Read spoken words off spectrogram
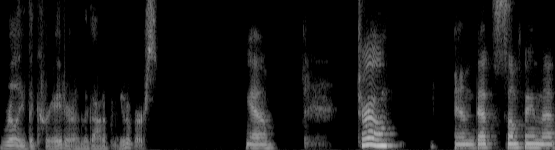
really the creator and the god of the universe Yeah. True. And that's something that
